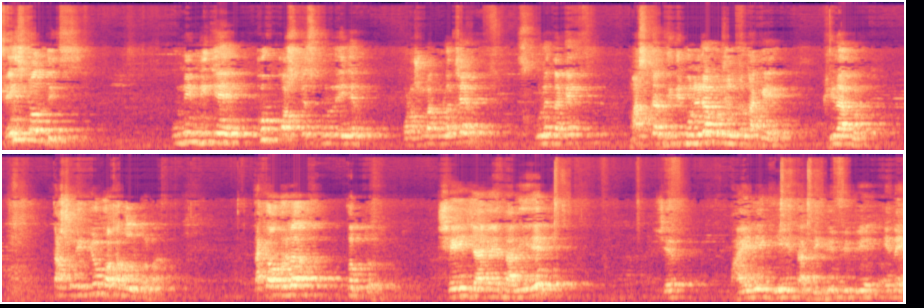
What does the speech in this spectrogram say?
ফেসড অল দিস উনি নিজে খুব কষ্টে স্কুল এই যে পড়াশোনা করেছেন স্কুলে তাকে মাস্টার দিদিমণিরা পর্যন্ত তাকে ঘৃণা করত। তার সঙ্গে কেউ কথা বলতো না। তাকে অবহেলা করত সেই জায়গায় দাঁড়িয়ে সে বাইরে গিয়ে তার ডিগ্রি ফিগ্রি এনে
